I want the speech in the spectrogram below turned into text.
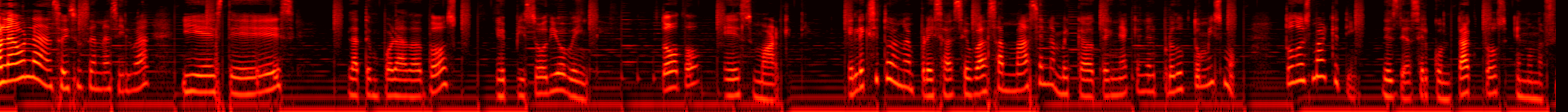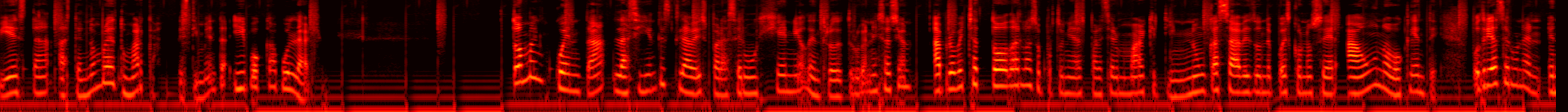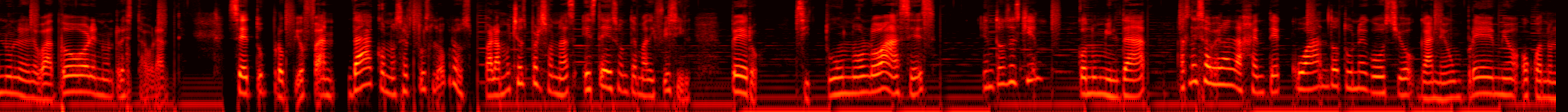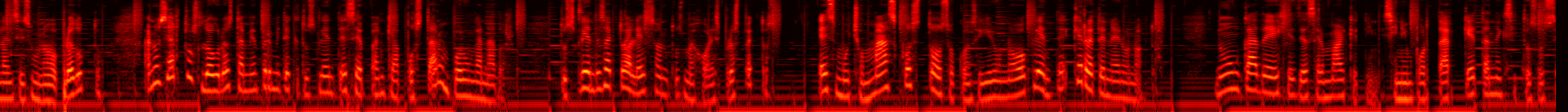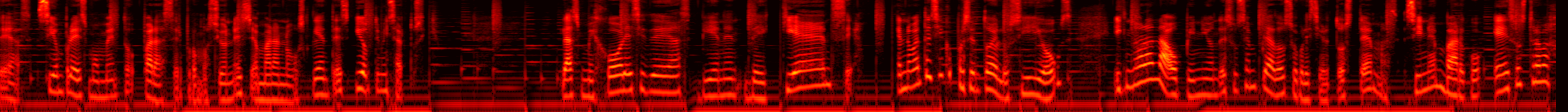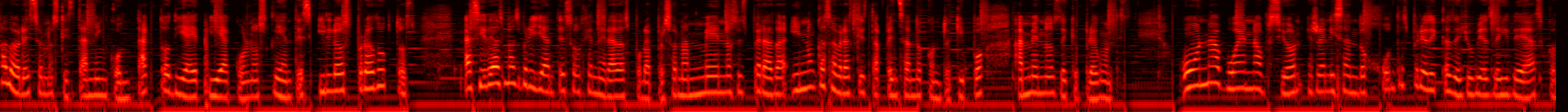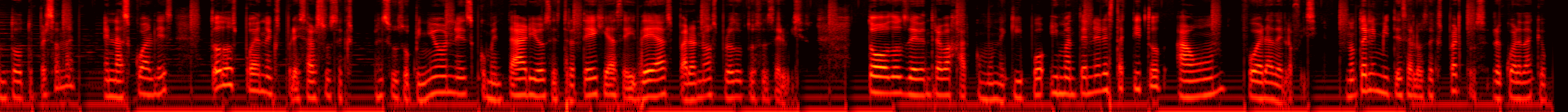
Hola, hola, soy Susana Silva y este es la temporada 2, episodio 20. Todo es marketing. El éxito de una empresa se basa más en la mercadotecnia que en el producto mismo. Todo es marketing, desde hacer contactos en una fiesta hasta el nombre de tu marca, vestimenta y vocabulario. Toma en cuenta las siguientes claves para ser un genio dentro de tu organización. Aprovecha todas las oportunidades para hacer marketing. Nunca sabes dónde puedes conocer a un nuevo cliente. Podría ser en un elevador, en un restaurante. Sé tu propio fan. Da a conocer tus logros. Para muchas personas este es un tema difícil, pero si tú no lo haces, entonces ¿quién? Con humildad, Hazle saber a la gente cuando tu negocio gane un premio o cuando lances un nuevo producto. Anunciar tus logros también permite que tus clientes sepan que apostaron por un ganador. Tus clientes actuales son tus mejores prospectos. Es mucho más costoso conseguir un nuevo cliente que retener uno actual. Nunca dejes de hacer marketing, sin importar qué tan exitoso seas. Siempre es momento para hacer promociones, llamar a nuevos clientes y optimizar tu sitio. Las mejores ideas vienen de quien sea. El 95% de los CEOs ignora la opinión de sus empleados sobre ciertos temas. Sin embargo, esos trabajadores son los que están en contacto día a día con los clientes y los productos. Las ideas más brillantes son generadas por la persona menos esperada y nunca sabrás qué está pensando con tu equipo a menos de que preguntes. Una buena opción es realizando juntas periódicas de lluvias de ideas con todo tu personal, en las cuales todos pueden expresar sus, sus opiniones, comentarios, estrategias e ideas para nuevos productos o servicios. Todos deben trabajar como un equipo y mantener esta actitud aún fuera de la oficina. No te limites a los expertos. Recuerda que,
